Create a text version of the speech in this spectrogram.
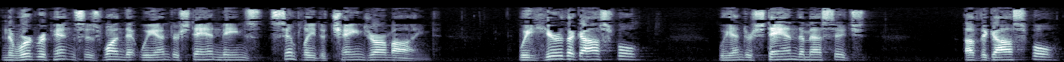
And the word repentance is one that we understand means simply to change our mind. We hear the gospel, we understand the message of the gospel,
